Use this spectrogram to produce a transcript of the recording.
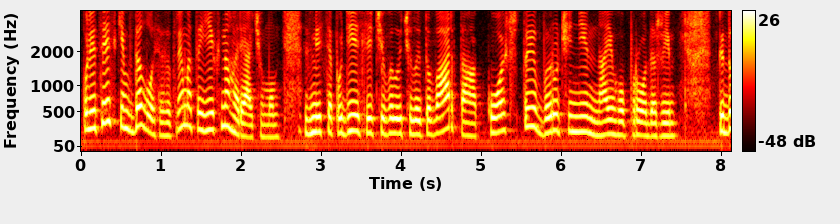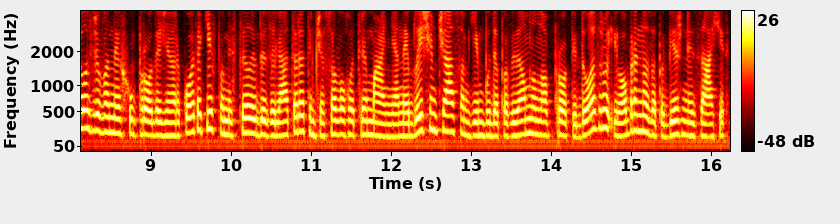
поліцейським вдалося затримати їх на гарячому. З місця події слідчі вилучили товар та кошти, виручені на його продажі. Підозрюваних у продажі наркотиків помістили до ізолятора тимчасового тримання. Найближчим часом їм буде повідомлено про підозру і обрано запобіжний захід.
